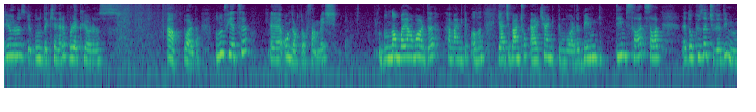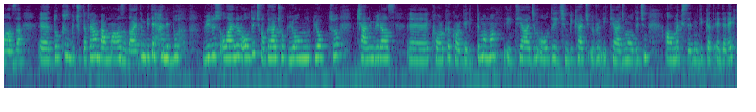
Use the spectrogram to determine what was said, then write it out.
diyoruz ve bunu da kenara bırakıyoruz. Ah bu arada bunun fiyatı 14.95. Ee, Bundan bayağı vardı. Hemen gidip alın. Gerçi ben çok erken gittim bu arada. Benim gittiğim saat saat 9'da açılıyor değil mi mağaza? 9.30'da falan ben mağazadaydım. Bir de hani bu virüs olayları olduğu için o kadar çok yoğunluk yoktu. Kendimi biraz e, korka korka gittim ama ihtiyacım olduğu için birkaç ürün ihtiyacım olduğu için almak istedim dikkat ederek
